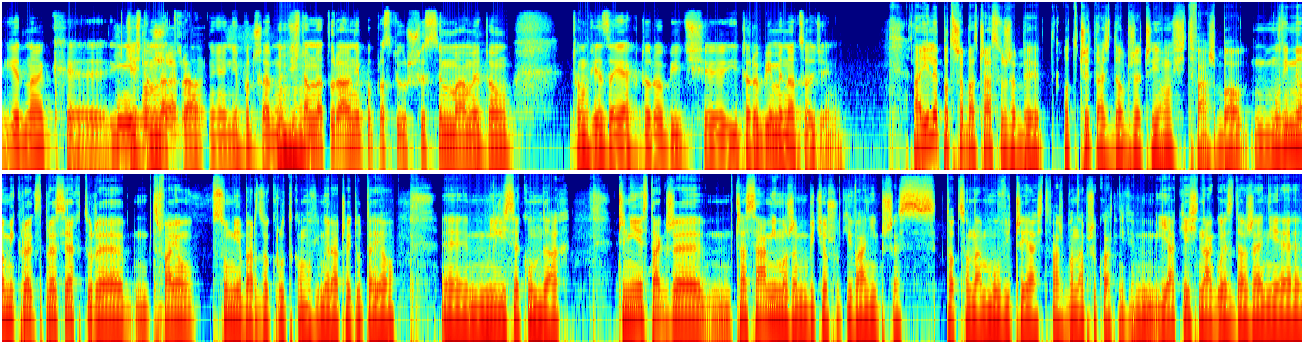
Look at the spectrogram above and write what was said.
jednak e, gdzieś tam naturalnie, niepotrzebne, mhm. gdzieś tam naturalnie po prostu już wszyscy mamy tą, tą wiedzę, jak to robić i to robimy na co dzień. A ile potrzeba czasu, żeby odczytać dobrze czyjąś twarz? Bo mówimy o mikroekspresjach, które trwają w sumie bardzo krótko. Mówimy raczej tutaj o y, milisekundach. Czy nie jest tak, że czasami możemy być oszukiwani przez to, co nam mówi czyjaś twarz, bo na przykład, nie wiem, jakieś nagłe zdarzenie,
